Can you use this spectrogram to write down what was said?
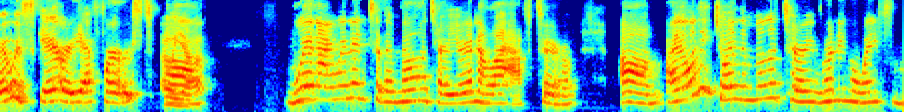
It was scary at first. oh, Um, yeah. when I went into the military, you're gonna laugh too. Um, I only joined the military running away from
